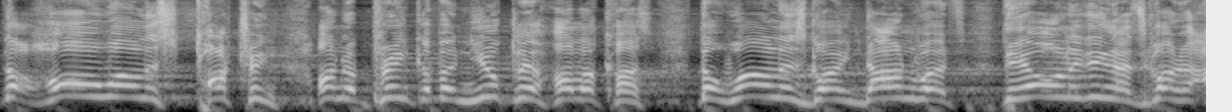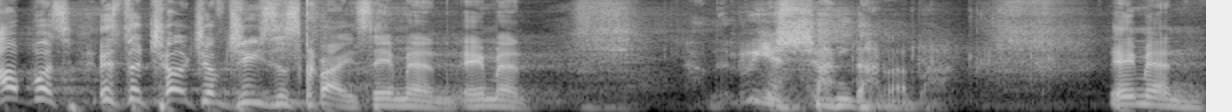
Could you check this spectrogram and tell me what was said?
The whole world is tottering on the brink of a nuclear holocaust. The world is going downwards. The only thing that's going upwards is the church of Jesus Christ. Amen. Amen. Hallelujah. Amen.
